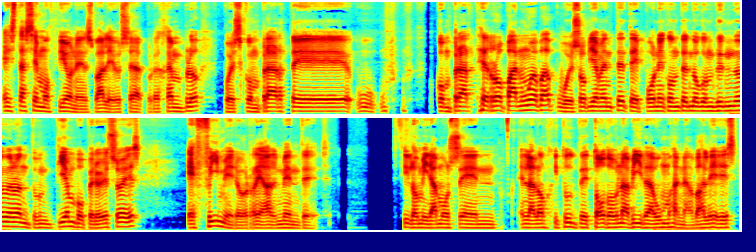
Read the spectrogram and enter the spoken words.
estas emociones, ¿vale? O sea, por ejemplo, pues comprarte comprarte ropa nueva, pues obviamente te pone contento, contento durante un tiempo, pero eso es efímero realmente. Si lo miramos en, en la longitud de toda una vida humana, ¿vale? Es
